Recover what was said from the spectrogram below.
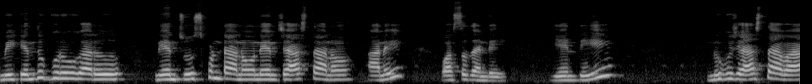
మీకెందుకు గురువు గారు? నేను చూసుకుంటాను నేను చేస్తాను అని వస్తుందండి. ఏంటి? నువ్వు చేస్తావా?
